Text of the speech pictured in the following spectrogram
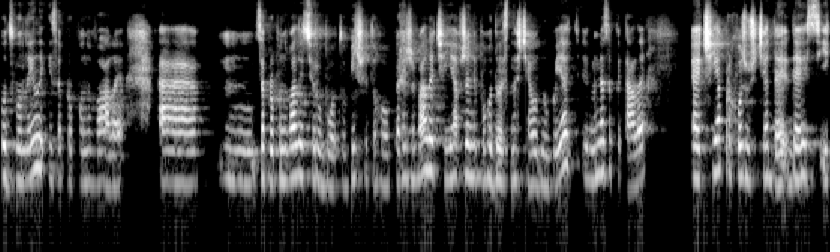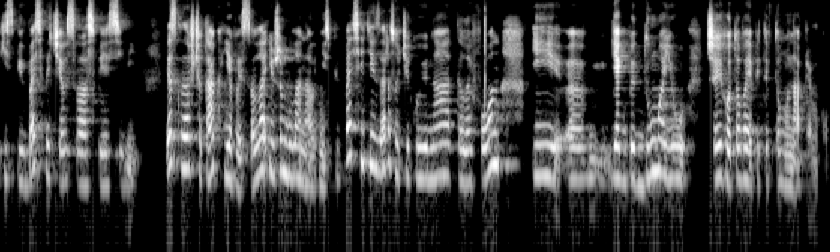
подзвонили і запропонували. е, Запропонували цю роботу. Більше того, переживали, чи я вже не погодилась на ще одну, бо я мене запитали, е, чи я проходжу ще де, десь якісь співбесіди, чи я висилала своє CV. Я сказала, що так, я висила і вже була на одній співбесіді. Зараз очікую на телефон і е, якби думаю, чи готова я піти в тому напрямку.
